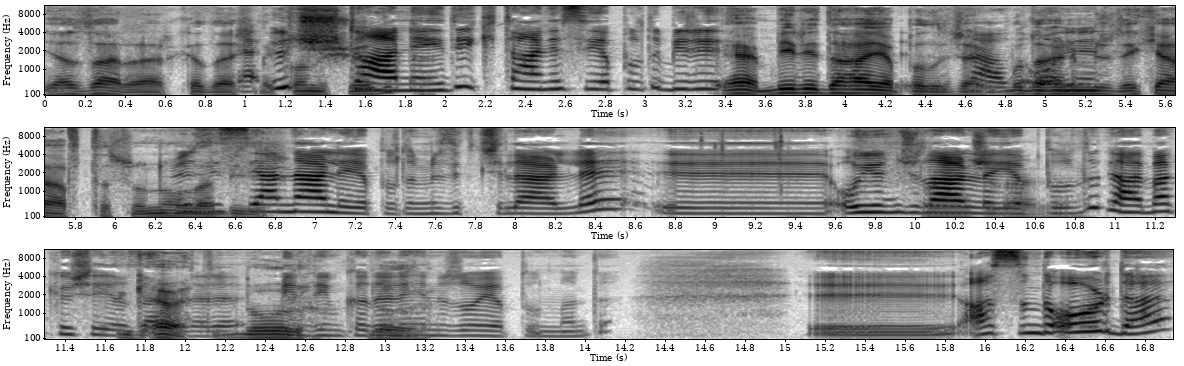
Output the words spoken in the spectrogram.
yazar arkadaşla Yani üç konuşuyorduk. taneydi. iki tanesi yapıldı. Biri Evet, biri daha yapılacak. Kaldı. Bu da O- önümüzdeki hafta sonu olabilir. müzisyenlerle yapıldı. Müzikçilerle, e, oyuncularla Oyuncularla. yapıldı. Galiba köşe yazarları. Evet, doğru, Bildiğim kadarıyla doğru. henüz o yapılmadı. E, aslında orada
